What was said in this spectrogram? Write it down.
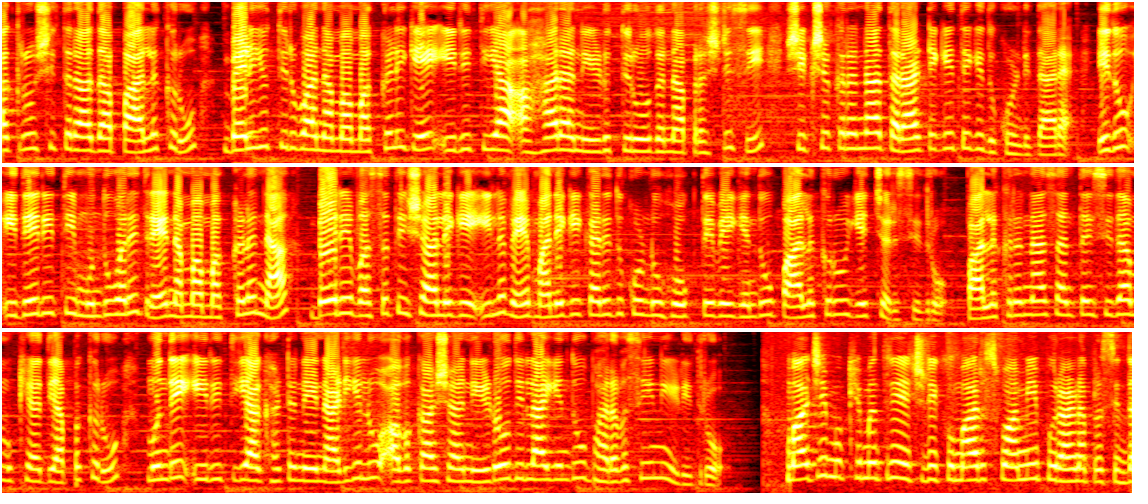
ಆಕ್ರೋಶಿತರಾದ ಪಾಲಕರು ಬೆಳೆಯುತ್ತಿರುವ ನಮ್ಮ ಮಕ್ಕಳಿಗೆ ಈ ರೀತಿಯ ಆಹಾರ ನೀಡುತ್ತಿರುವುದನ್ನ ಪ್ರಶ್ನಿಸಿ ಶಿಕ್ಷಕರನ್ನ ತರಾಟೆಗೆ ತೆಗೆದುಕೊಂಡಿದ್ದಾರೆ. ಇದು ಇದೇ ರೀತಿ ಮುಂದುವರೆದ್ರೆ ನಮ್ಮ ಮಕ್ಕಳನ್ನ ಬೇರೆ ವಸತಿ ಶಾಲೆಗೆ ಇಲ್ಲವೇ ಮನೆಗೆ ಕರೆದುಕೊಂಡು ಹೋಗ್ತೇವೆ ಎಂದು ಪಾಲಕರು ಎಚ್ಚರಿಸಿದ್ರು. ಪಾಲಕರನ್ನ ಸಂತೈಸಿದ ಮುಖ್ಯಾಧ್ಯಾಪಕರು ಮುಂದೆ ಈ ರೀತಿಯ ಘಟನೆ ನಡೆಯಲು ಅವಕಾಶ ನೀಡೋದಿಲ್ಲ ಎಂದು ಭರವಸೆ ನೀಡಿದ್ರು. ಮಾಜಿ ಮುಖ್ಯಮಂತ್ರಿ ಎಚ್ ಡಿ ಕುಮಾರಸ್ವಾಮಿ ಪುರಾಣ ಪ್ರಸಿದ್ಧ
